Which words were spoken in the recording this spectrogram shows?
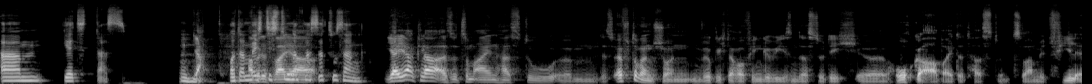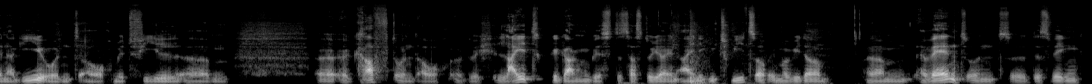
ähm, jetzt das. Mhm. Ja, Oder möchtest du noch ja- was dazu sagen? Ja, ja, klar. Also zum einen hast du ähm, des Öfteren schon wirklich darauf hingewiesen, dass du dich äh, hochgearbeitet hast und zwar mit viel Energie und auch mit viel ähm, äh, Kraft und auch äh, durch Leid gegangen bist. Das hast du ja in einigen Tweets auch immer wieder ähm, erwähnt und äh, deswegen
